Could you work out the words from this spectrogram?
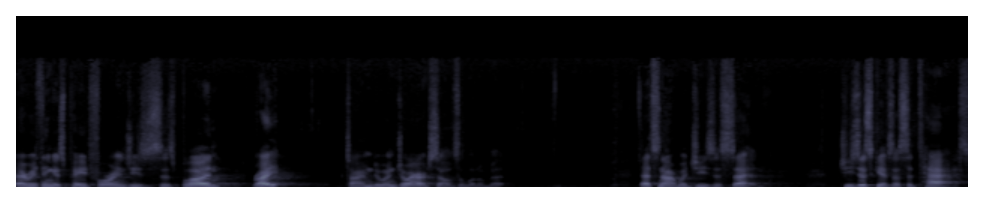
everything is paid for in Jesus' blood, right? Time to enjoy ourselves a little bit. That's not what Jesus said. Jesus gives us a task.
